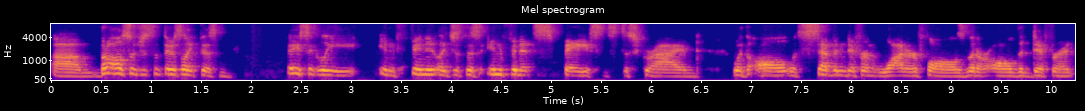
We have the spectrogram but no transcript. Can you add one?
Um, but also just that there's like this basically infinite, like just this infinite space. It's described with all with seven different waterfalls that are all the different,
